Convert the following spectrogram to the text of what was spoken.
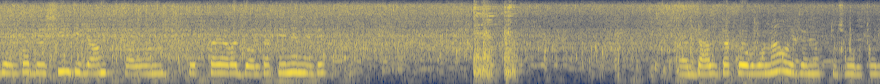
জলটা বেশিই দিলাম, কারণ কোপ্তায় আবার জলটা টেনে নেবে? আর ডালটা করব না, ওই জন্য একটু ঝোল ঝোল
